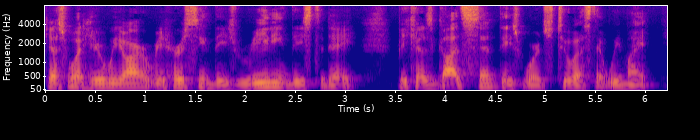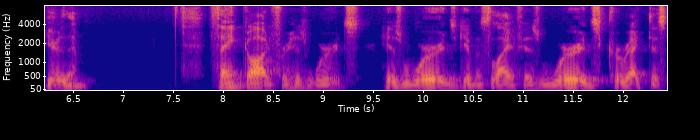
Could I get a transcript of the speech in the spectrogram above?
Guess what? Here we are rehearsing these, reading these today because God sent these words to us that we might hear them. Thank God for his words. His words give us life. His words correct us.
